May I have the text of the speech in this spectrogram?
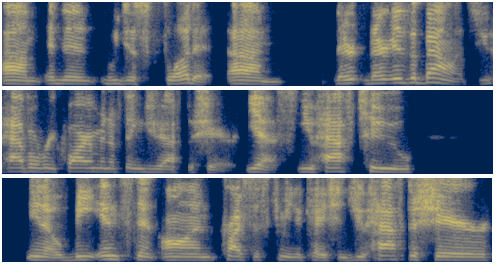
Um, and then we just flood it. Um, there, there is a balance. You have a requirement of things you have to share. Yes, you have to, you know, be instant on crisis communications. You have to share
